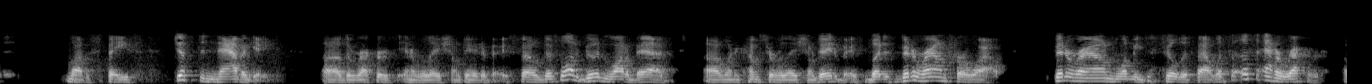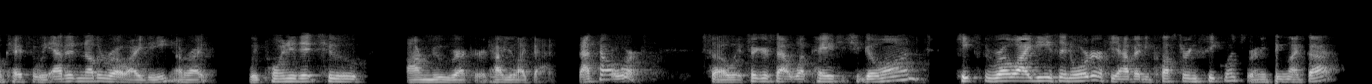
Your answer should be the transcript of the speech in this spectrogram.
lot of space just to navigate uh, the records in a relational database. So there's a lot of good and a lot of bad uh, when it comes to a relational database, but it's been around for a while. It's been around. Let me just fill this out. Let's let's add a record. Okay, so we added another row ID. All right, we pointed it to our new record. How do you like that? That's how it works. So it figures out what page it should go on, keeps the row IDs in order if you have any clustering sequence or anything like that,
